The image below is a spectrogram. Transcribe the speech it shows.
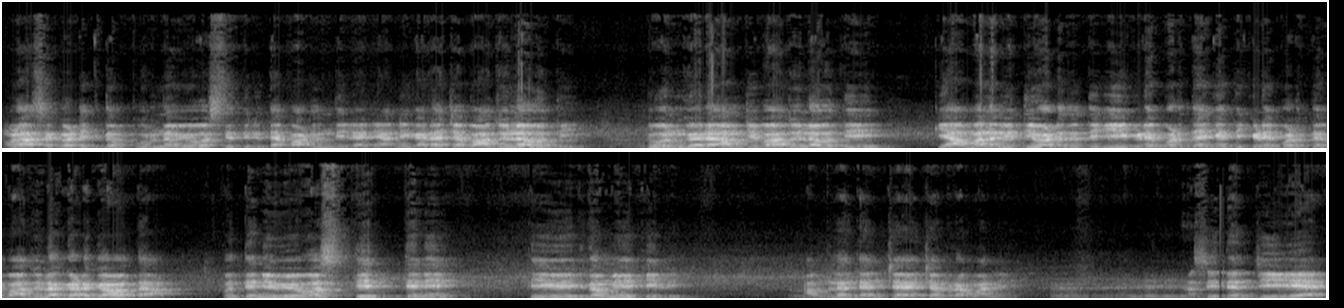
मुळासकट एकदम पूर्ण व्यवस्थितरित्या पाडून दिल्याने आणि घराच्या बाजूला होती. दोन घरं आमची बाजूला होती की आम्हाला भीती वाटत होती की इकडे पडतंय की तिकडे पडतंय. बाजूला गडगा होता. पण त्यांनी व्यवस्थित त्यांनी ती एकदम हे केली. आपल्या त्यांच्या ह्याच्याप्रमाणे. अशी त्यांची हे आहे.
